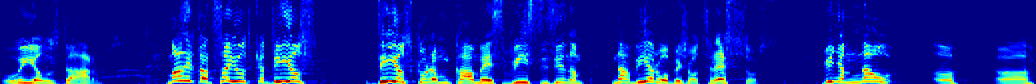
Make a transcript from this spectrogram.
lielus darbus. Man ir tāds sajūta, ka Dievs Dievs, kuram, kā mēs visi zinām, nav ierobežots resurss. Viņam nav, uh, uh,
